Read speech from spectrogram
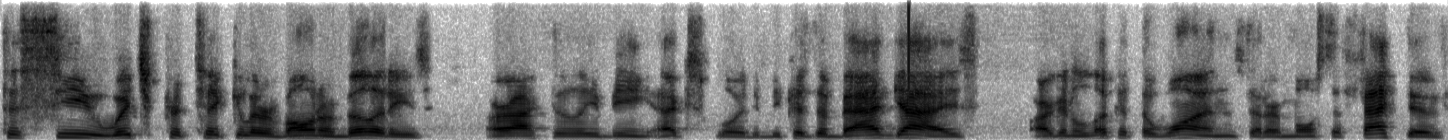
to see which particular vulnerabilities are actively being exploited because the bad guys are going to look at the ones that are most effective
